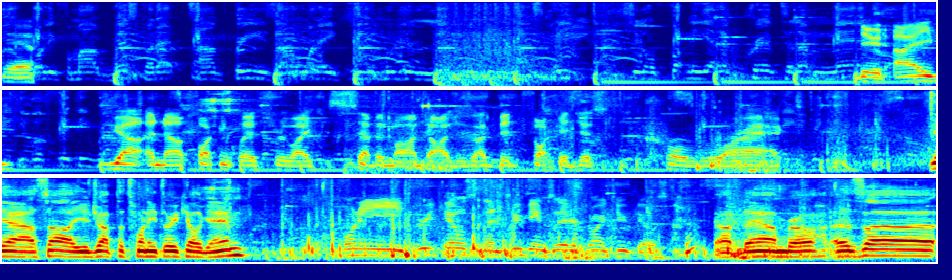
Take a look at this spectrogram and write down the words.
Yeah. Dude, I got enough fucking clips for like seven montages. I've been fucking just cracked. Yeah, I saw you dropped the 23 kill game. 23 kills and then two games later, 22 kills. God damn, bro. Is uh,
